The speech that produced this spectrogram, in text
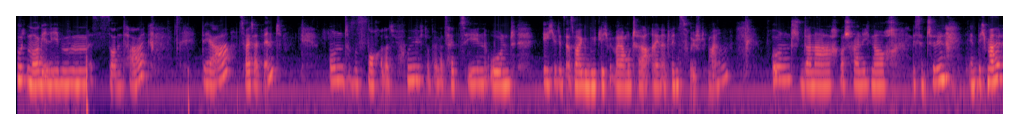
Guten Morgen, ihr Lieben. Es ist Sonntag, der zweite Advent. Und es ist noch relativ früh. Ich glaube, wir haben jetzt halb zehn. Und ich werde jetzt erstmal gemütlich mit meiner Mutter ein Adventsfrühstück machen. Und danach wahrscheinlich noch ein bisschen chillen. Endlich mal.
